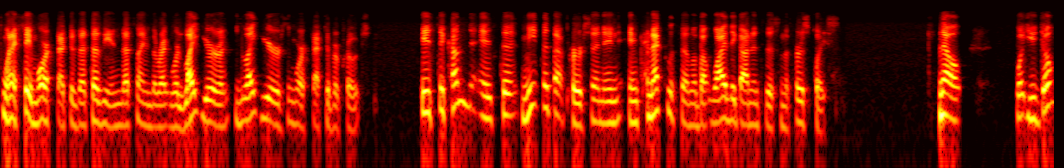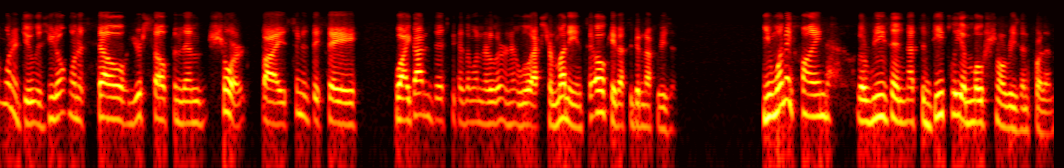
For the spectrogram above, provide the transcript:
when I say more effective, that doesn't even, that's not even the right word. Light year, light years a more effective approach is to come is to meet with that person and, and connect with them about why they got into this in the first place. Now, what you don't want to do is you don't want to sell yourself and them short by as soon as they say, Well, I got into this because I wanted to earn a little extra money and say, Okay, that's a good enough reason. You want to find the reason that's a deeply emotional reason for them.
